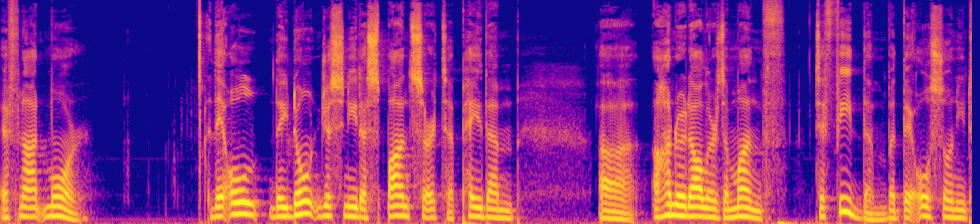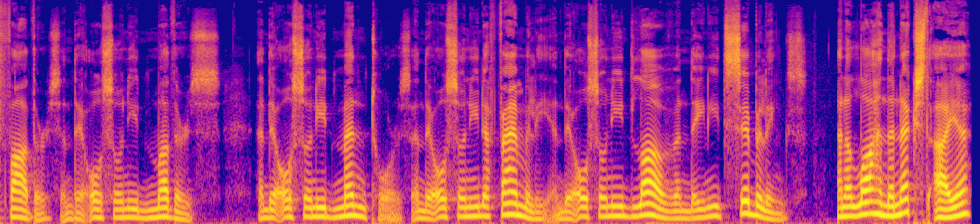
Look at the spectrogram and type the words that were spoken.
if not more. They all they don't just need a sponsor to pay them uh, a uh, hundred dollars a month to feed them, but they also need fathers and they also need mothers and they also need mentors and they also need a family and they also need love and they need siblings. And Allah in the next ayah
